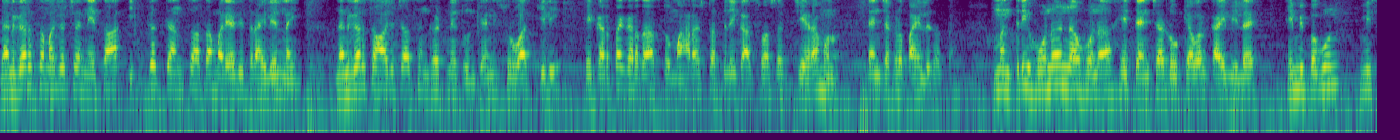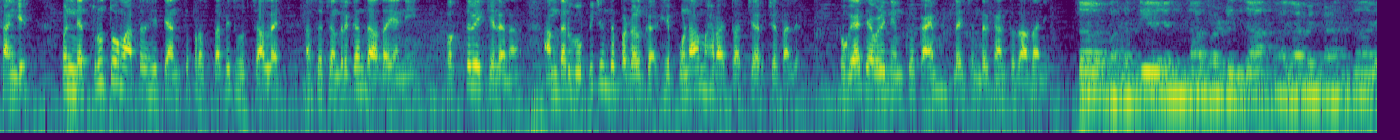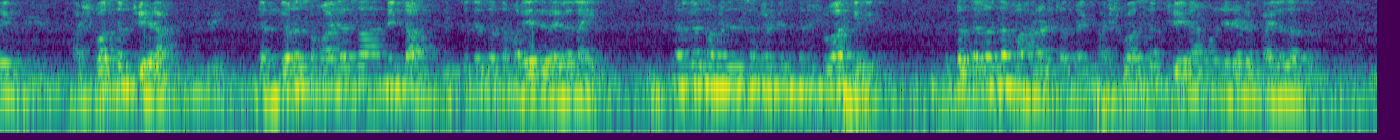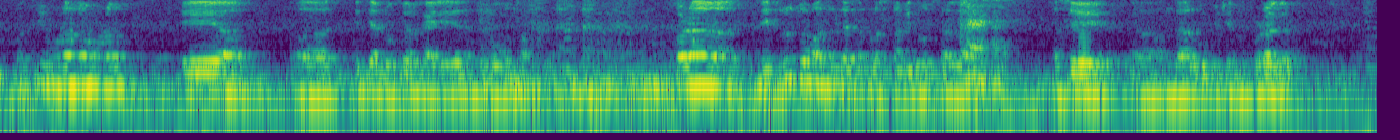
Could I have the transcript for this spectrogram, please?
धनगर समाजाच्या नेता इतकंच त्यांचं आता मर्यादित राहिलेलं नाही धनगर समाजाच्या संघटनेतून त्यांनी सुरुवात केली. हे करता करता तो महाराष्ट्रातील एक आश्वासक चेहरा म्हणून त्यांच्याकडे पाहिलं जातं. मंत्री होणं न होणं हे त्यांच्या डोक्यावर काय लिहिलंय हे मी बघून मी सांगेन. पण नेतृत्व मात्र हे त्यांचं प्रस्थापित होत चाललंय असं चंद्रकांत दादा यांनी वक्तव्य केल्यानं आमदार गोपीचंद पडळकर हे पुन्हा महाराष्ट्रात चर्चेत आले बघूया त्यावेळी नेमकं काय म्हटलंय चंद्रकांत दादानी. भारतीय जनता पार्टीचा आगामी काळातला एक आश्वासक चेहरा धनगर समाजाचा नेता इतकं त्याचं आता मर्यादित राहिलं नाही. धनगर समाजाच्या संघटनेने त्यांनी सुरुवात केली. करता करता महाराष्ट्राचा एक आश्वासक चेहरा म्हणून ज्याच्याकडे पाहिलं जातं. मंत्री होणं न होणं हे त्याच्या डोक्यावर काय लिहिलं ते बघून सांगतो. पण नेतृत्व मात्र त्याचं प्रस्थापित होत चाललं आहे. असे आमदार गोपीचंद पडळकर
